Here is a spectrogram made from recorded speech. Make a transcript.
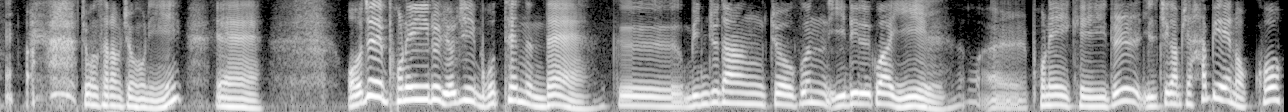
좋은 사람 조은희. 예. 어제 본회의를 열지 못했는데 그 민주당 쪽은 1일과 2일 본회의 회의를 일찌감치 합의해 놓고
